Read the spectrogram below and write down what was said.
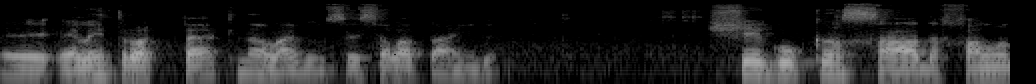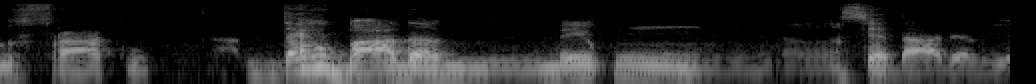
É, ela entrou até aqui na live, não sei se ela está ainda. Chegou cansada, falando fraco, derrubada, meio com ansiedade ali.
